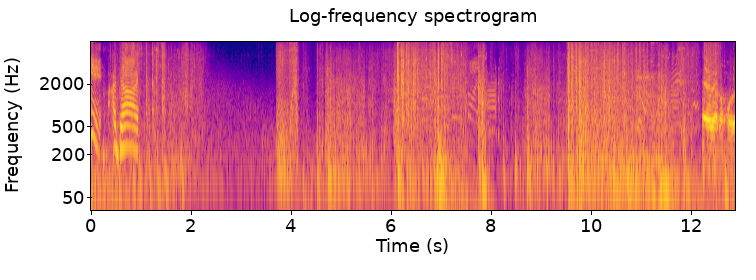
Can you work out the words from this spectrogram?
Dang it! I died. Oh, yeah, no por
